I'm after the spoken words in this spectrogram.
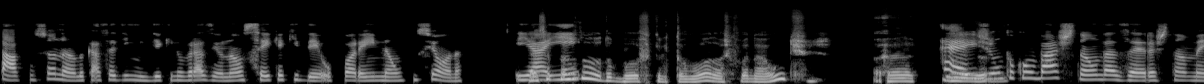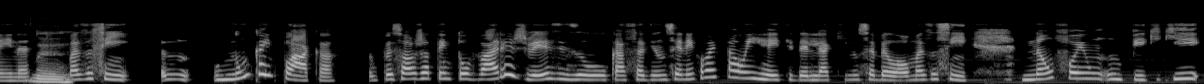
tá funcionando caça de mídia aqui no Brasil. Não sei o que é que deu, porém não funciona. E Essa aí. do, do buff que ele tomou, acho que foi na ult. É, é e junto com o bastão das eras também, né? É. Mas assim, nunca em placa. O pessoal já tentou várias vezes o caçadinho, não sei nem como é que tá o win rate dele aqui no CBLOL, mas assim, não foi um, um pique que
